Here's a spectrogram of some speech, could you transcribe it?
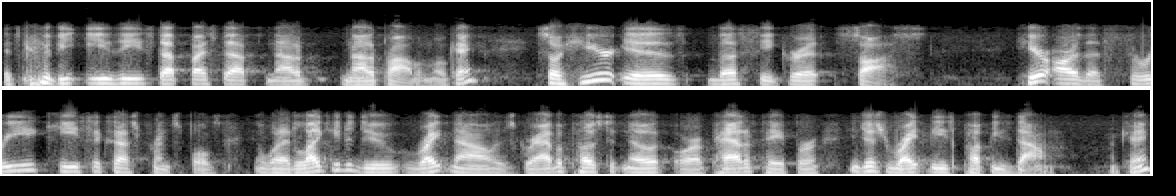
It's going to be easy, step by step, not a, not a problem, okay? So here is the secret sauce. Here are the three key success principles. And what I'd like you to do right now is grab a post-it note or a pad of paper and just write these puppies down. Okay?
